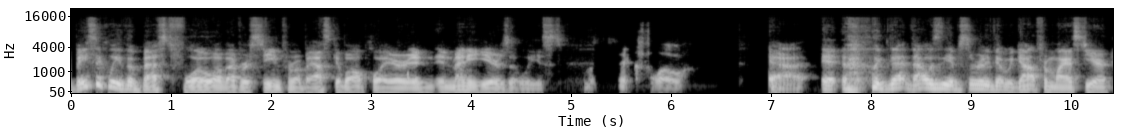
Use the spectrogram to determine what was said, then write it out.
basically the best flow I've ever seen from a basketball player in in many years at least. Thick flow. Yeah, it, like that that was the absurdity that we got from last year.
